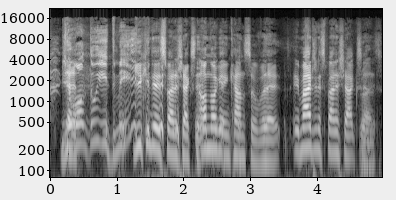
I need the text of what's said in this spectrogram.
Do Yeah. you want to eat me? You can do a Spanish accent. I'm not getting cancelled, but uh, imagine a Spanish accent.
